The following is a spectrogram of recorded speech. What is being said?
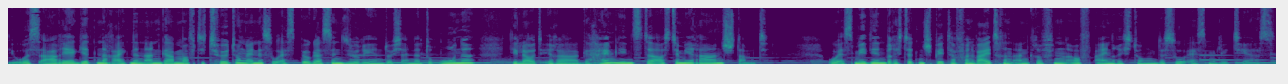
Die USA reagierten nach eigenen Angaben auf die Tötung eines US-Bürgers in Syrien durch eine Drohne, die laut ihrer Geheimdienste aus dem Iran stammt. US-Medien berichteten später von weiteren Angriffen auf Einrichtungen des US-Militärs.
